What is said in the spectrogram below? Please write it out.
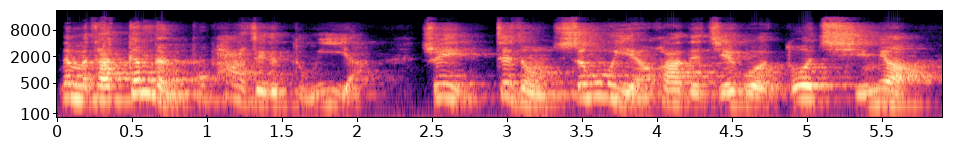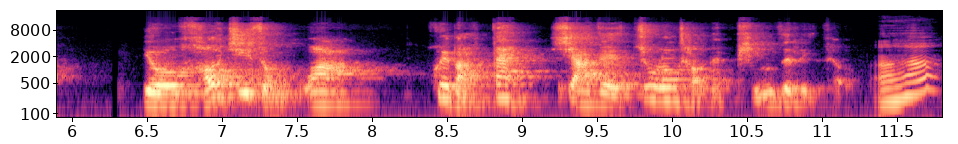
那么它根本不怕这个毒液啊，所以这种生物演化的结果多奇妙，有好几种蛙会把蛋下在猪笼草的瓶子里头。嗯哼，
